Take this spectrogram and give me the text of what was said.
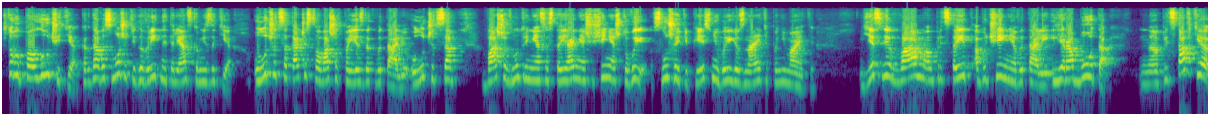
что вы получите, когда вы сможете говорить на итальянском языке. Улучшится качество ваших поездок в Италию, улучшится ваше внутреннее состояние, ощущение, что вы слушаете песню, вы ее знаете, понимаете – если вам предстоит обучение в Италии или работа, представьте,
